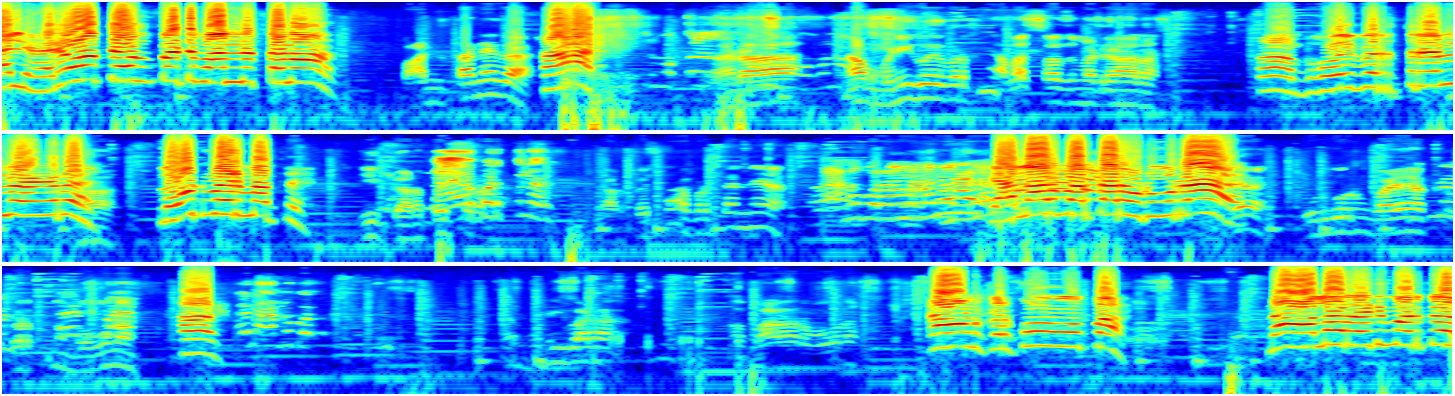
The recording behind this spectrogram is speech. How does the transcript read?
ಅಲ್ಲಿ ಹರಿವತ್ತ ಪಟ್ಟಿ ಬಂದಿತ್ತಾನ ಬಂದ್ ತಾನೇಗ ಹಾ. ಯಾರ? ನಾ ಮನಿಗ್ ಹೋಗಿ ಬರ್ತೀನಿ ಅವಾಗ ಸಾಜ್ ಮಾಡ್ರಿ ಅವ್ರ? ಹಾ ಹೋಯ್ ಬರ್ತೀರಿ ಅಲ್ಲ ಹಂಗಾರ. ಲೌಟ್ ಬರ್ರಿ ಮತ್ತೆ. ಈಗ ಗಣಪತಿ ಗಣಪತಿ ಬರ್ತಾನೆ. ಎಲ್ಲಾರು ಬರ್ತಾರ ಹುಡುಗರ? ಹುಡುಗರ್ನ ಬಾಳೆ ಹಾಕ ಬರ್ತಾನ ಹೋಗೋಣ. ಹಾ. ಮನಿಗ್ ಬೇಡ ಬಾರ ಹೋಗೋಣ. ಅವ್ನ ಕರ್ಕೊಂಡ್ ಹೋಗಪ್ಪ. ನಾ ಎಲ್ಲ ರೆಡಿ ಮಾಡ್ತೆ.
